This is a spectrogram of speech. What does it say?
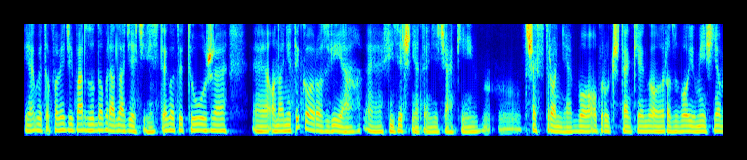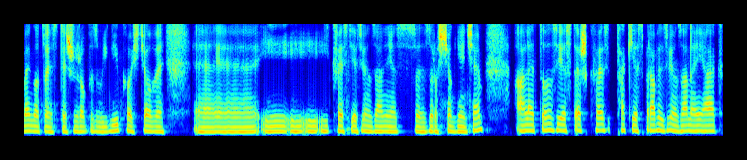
jakby to powiedzieć, bardzo dobra dla dzieci. Z tego tytułu, że e, ona nie tylko rozwija e, fizycznie te dzieciaki wszechstronnie, bo oprócz takiego rozwoju mięśniowego to jest też rozwój gibkościowy e, i, i, i kwestie związane z, z rozciągnięciem, ale to jest też takie sprawy związane jak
